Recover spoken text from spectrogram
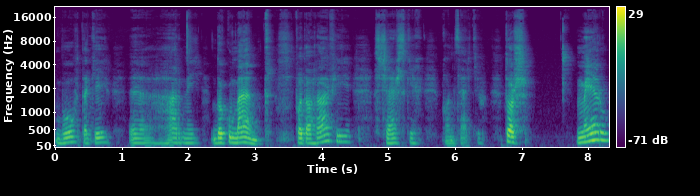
був такий е, гарний документ фотографії з чешських концертів. Тож, миру,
